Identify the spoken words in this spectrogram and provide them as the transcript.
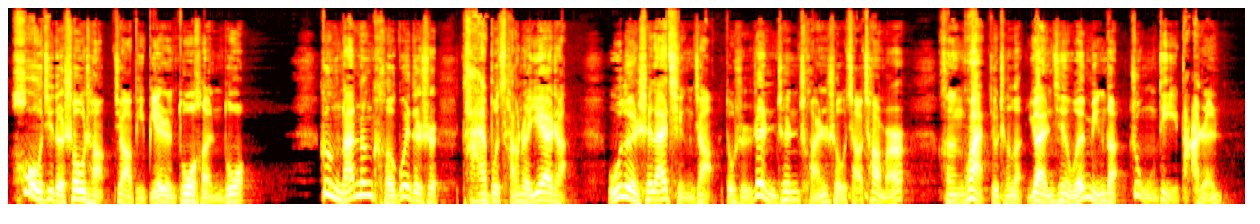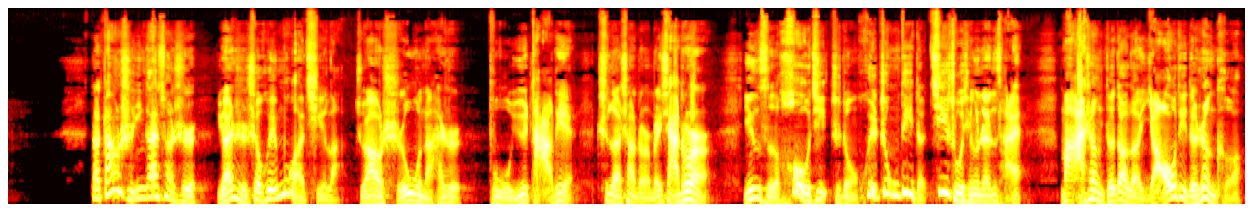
后继的收成就要比别人多很多。更难能可贵的是，他还不藏着掖着，无论谁来请教，都是认真传授小窍门，很快就成了远近闻名的种地达人。那当时应该算是原始社会末期了，主要食物呢还是捕鱼打猎，吃了上顿没下顿因此后继这种会种地的技术型人才。马上得到了尧帝的认可，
